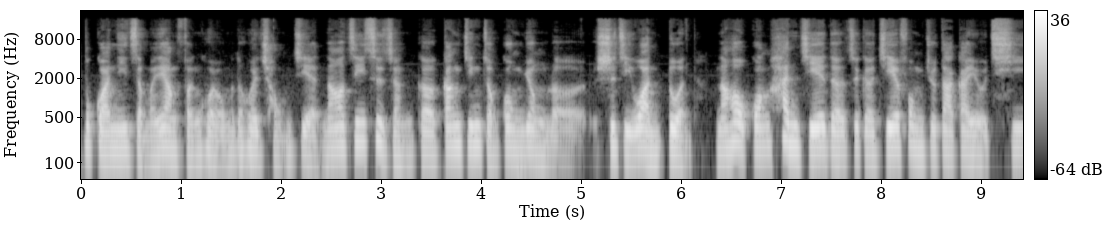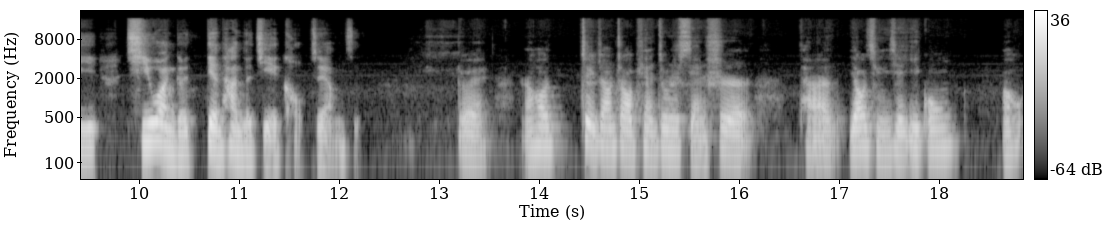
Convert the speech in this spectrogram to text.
不管你怎么样焚毁，我们都会重建。然后这一次整个钢筋总共用了十几万吨，然后光焊接的这个接缝就大概有七七万个电焊的接口这样子。对，然后这张照片就是显示他邀请一些义工，然后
